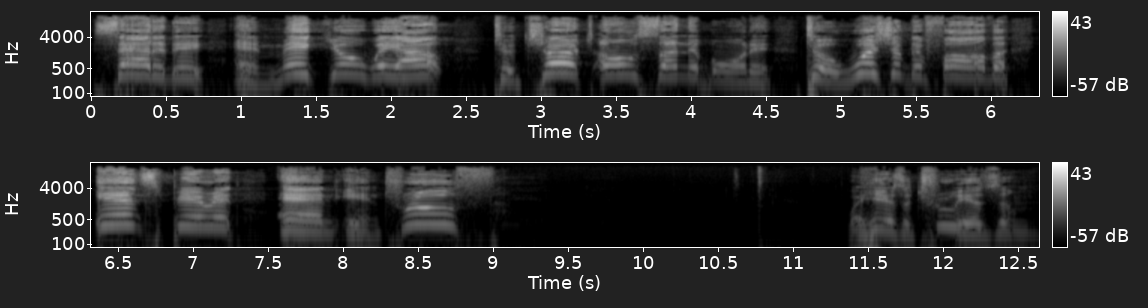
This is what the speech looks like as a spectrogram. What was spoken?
Saturday, and make your way out to church on Sunday morning to worship the Father in spirit and in truth. Well, here's a truism.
